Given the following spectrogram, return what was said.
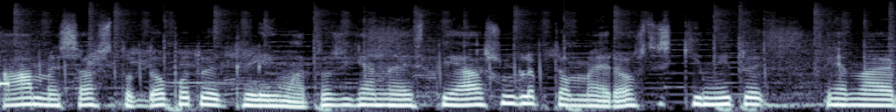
having άμεσα στον τόπο του εκκλήματος για να εστιάσουν λεπτομερώς στη σκηνή του εκ... για να...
